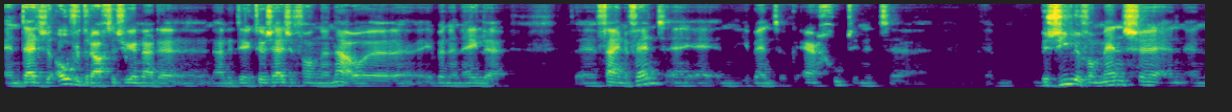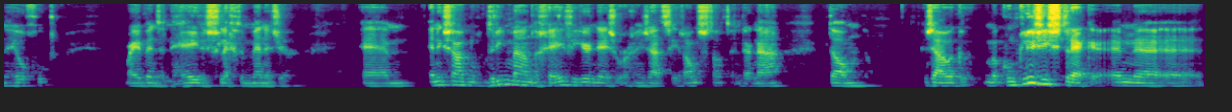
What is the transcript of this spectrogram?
en tijdens de overdracht, dus weer naar de, naar de directeur, zei ze van, nou, je bent een hele fijne vent en, je bent ook erg goed in het bezielen van mensen en, en heel goed. maar je bent een hele slechte manager. Ehm, en ik zou het nog drie maanden geven hier in deze organisatie Randstad. En daarna dan zou ik mijn conclusies trekken. En uh,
